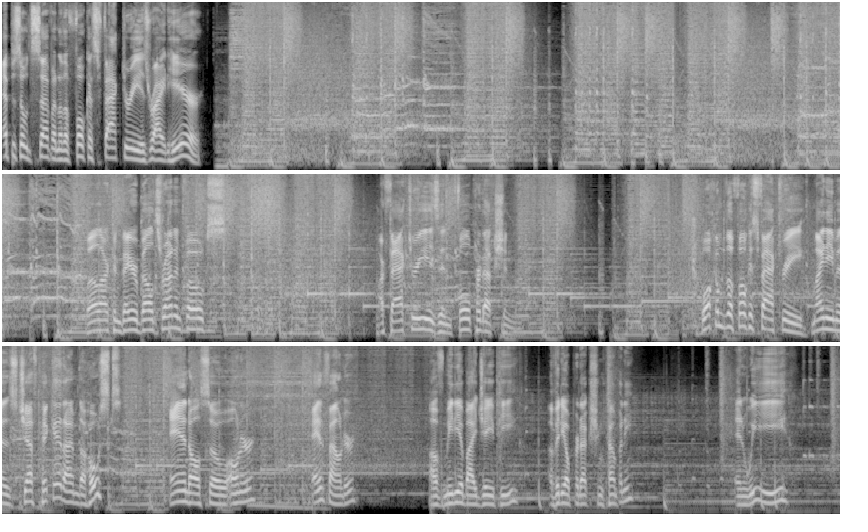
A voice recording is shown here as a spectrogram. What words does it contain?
Episode 7 of the Focus Factory is right here. Well, our conveyor belt's running, folks. Our factory is in full production. Welcome to the Focus Factory. My name is Jeff Pickett. I'm the host and also owner and founder of Media by JP, a video production company. And we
